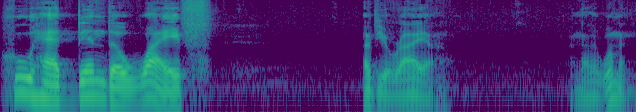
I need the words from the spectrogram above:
who had been the wife of Uriah, another woman.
